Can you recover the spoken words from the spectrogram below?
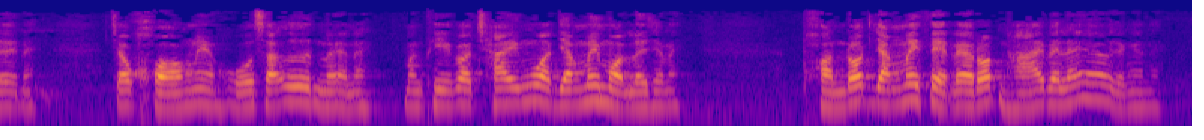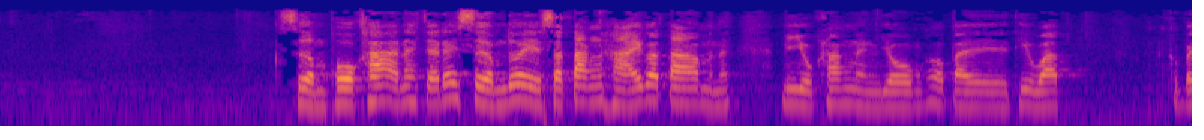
เลยนะเจ้าของเนี่ยโหสะอื้นเลยนะบางทีก็ใช้งวดยังไม่หมดเลยใช่ไหมผ่อนรถยังไม่เสร็จเลยรถหายไปแล้วอย่างนั้นนะเสื่อมโภคะนะจะได้เสื่อมด้วยสตังหายก็ตามนะมีอยู่ครั้งหนึ่งโยมเข้าไปที่วัด ก็ไป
